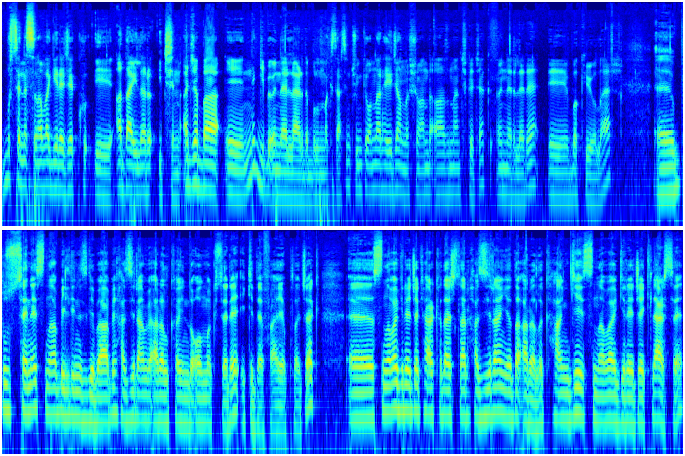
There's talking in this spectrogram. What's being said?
bu sene sınava girecek e, adayları için acaba e, ne gibi önerilerde bulunmak istersin? Çünkü onlar heyecanla şu anda ağzından çıkacak önerilere e, bakıyorlar. Ee, bu sene sınav bildiğiniz gibi abi Haziran ve Aralık ayında olmak üzere iki defa yapılacak. Ee, sınava girecek arkadaşlar Haziran ya da Aralık hangi sınava gireceklerse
